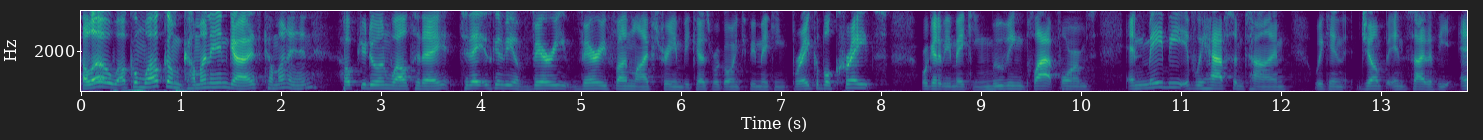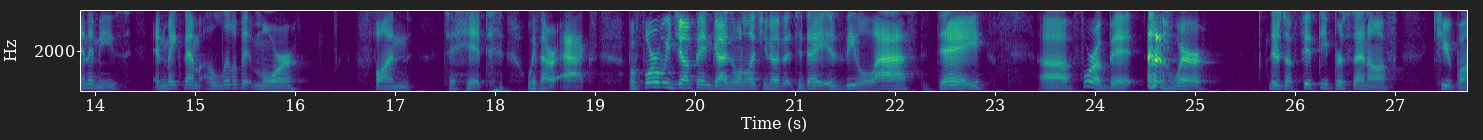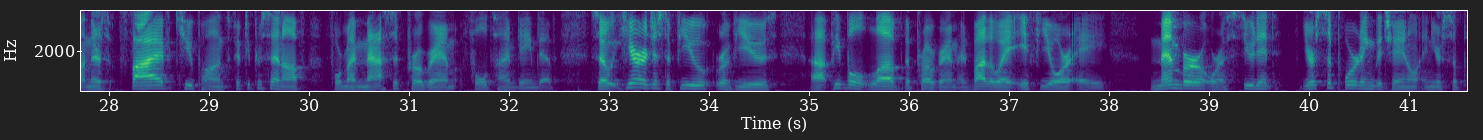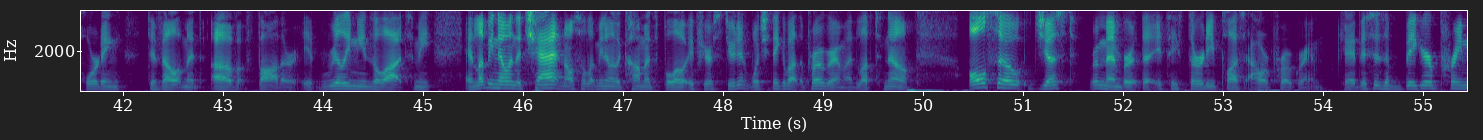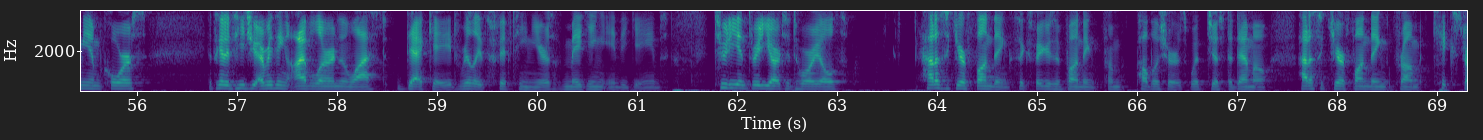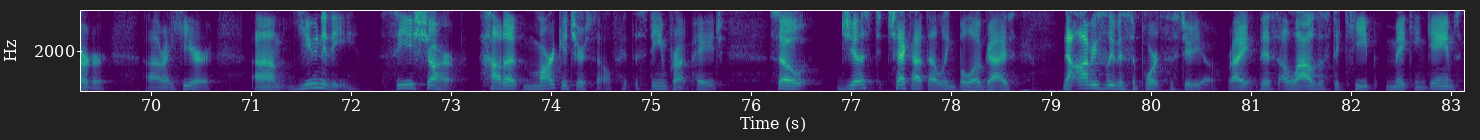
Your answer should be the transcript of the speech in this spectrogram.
Hello, welcome, welcome. Come on in, guys. Come on in. Hope you're doing well today. Today is going to be a very, very fun live stream because we're going to be making breakable crates. We're going to be making moving platforms. And maybe if we have some time, we can jump inside of the enemies and make them a little bit more fun to hit with our axe. Before we jump in, guys, I want to let you know that today is the last day uh, for a bit where there's a 50% off coupon. There's five coupons, 50% off for my massive program, Full Time Game Dev. So here are just a few reviews. Uh, people love the program. And by the way, if you're a member or a student, you're supporting the channel and you're supporting development of Father. It really means a lot to me. And let me know in the chat and also let me know in the comments below if you're a student what you think about the program. I'd love to know. Also, just remember that it's a 30 plus hour program. Okay, this is a bigger premium course. It's going to teach you everything I've learned in the last decade. Really, it's 15 years of making indie games, 2D and 3D art tutorials, how to secure funding, six figures in funding from publishers with just a demo, how to secure funding from Kickstarter, uh, right here, um, Unity, C Sharp, how to market yourself, hit the Steam front page. So just check out that link below, guys. Now, obviously, this supports the studio, right? This allows us to keep making games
